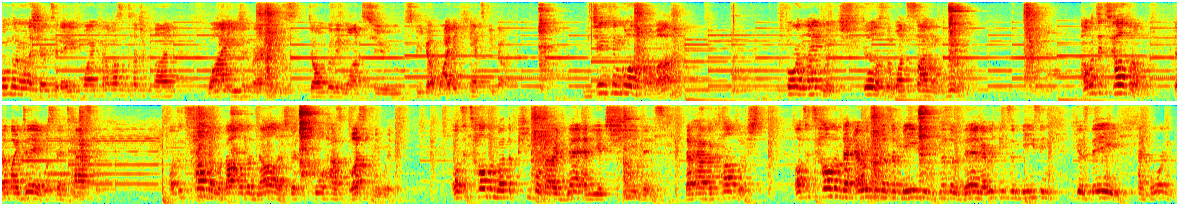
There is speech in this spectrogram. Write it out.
poem that I want to share today, poem kind of wants to touch upon why Asian Americans don't really want to speak up, why they can't speak up. 你今天过得好吗? The foreign language fills the once silent gloom. I want to tell them that my day was fantastic. I want to tell them about all the knowledge that school has blessed me with. I want to tell them about the people that I've met and the achievements that I have accomplished. I want to tell them that everything is amazing because of them. Everything's amazing because they had born me.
